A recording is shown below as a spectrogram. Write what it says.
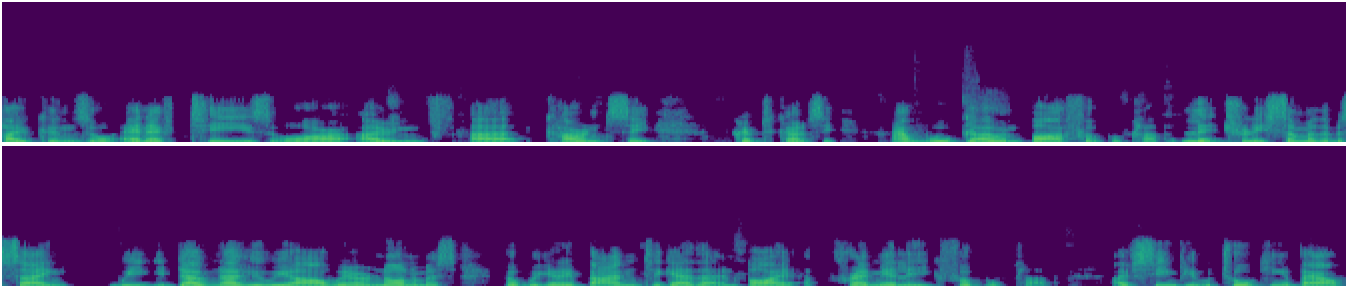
tokens or nfts or our own uh, currency cryptocurrency and we'll go and buy a football club. Literally, some of them are saying, we you don't know who we are, we're anonymous, but we're going to band together and buy a Premier League football club. I've seen people talking about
